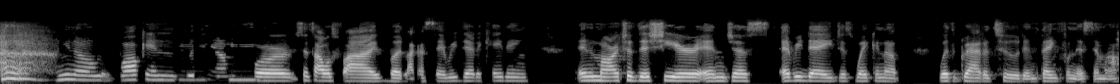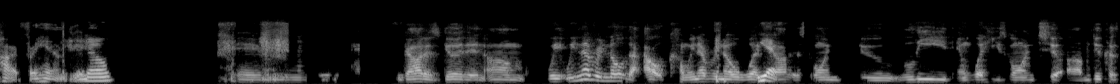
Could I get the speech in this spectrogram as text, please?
you know, walking with him for since I was five, but like I said, rededicating in March of this year, and just every day, just waking up with gratitude and thankfulness in my heart for him. You know. Amen. God is good, and um, we we never know the outcome. We never know what Yes. God is going to lead and what He's going to um do. Because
